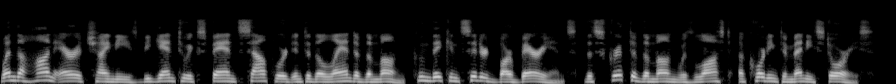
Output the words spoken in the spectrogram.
When the Han-era Chinese began to expand southward into the land of the Hmong, whom they considered barbarians, the script of the Hmong was lost, according to many stories.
